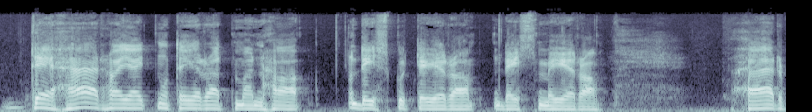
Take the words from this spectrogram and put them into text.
Det här har jag inte noterat att man har diskuterat dess mera. Här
